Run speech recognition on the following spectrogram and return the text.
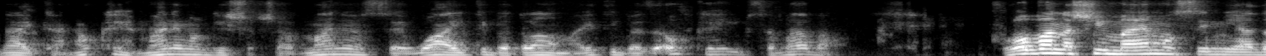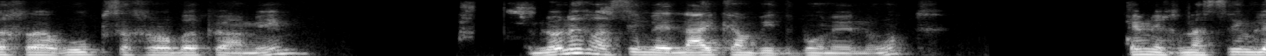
נייקן, אוקיי, מה אני מרגיש עכשיו? מה אני עושה? וואי, הייתי בדרמה, הייתי בזה, אוקיי, סבבה. רוב האנשים, מה הם עושים מיד אחרי הרופס אחרי הרבה פעמים? הם לא נכנסים לנייקם והתבוננות, הם נכנסים ל...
